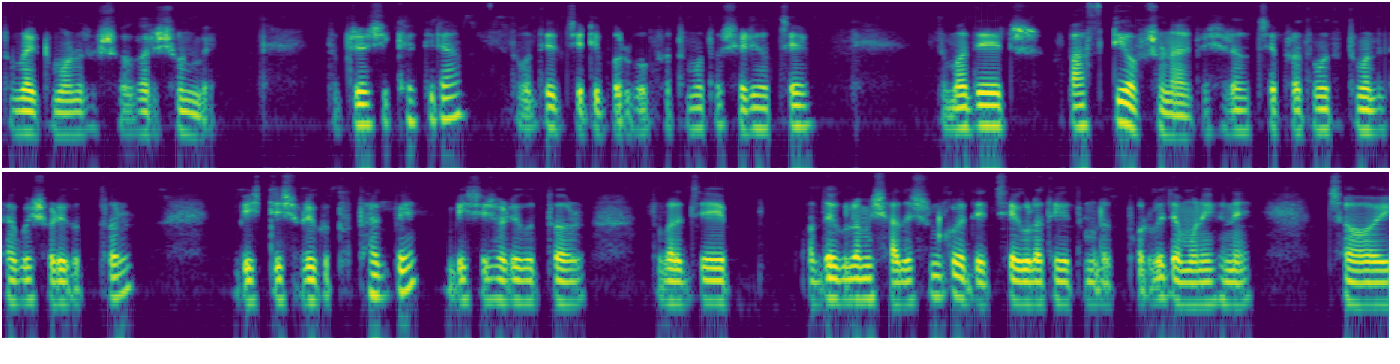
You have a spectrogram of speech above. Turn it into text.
তোমরা একটু মনোযোগ সহকারে শুনবে। তো প্রিয় শিক্ষার্থীরা, তোমাদের যেটি বলব প্রথমত সেটি হচ্ছে তোমাদের পাঁচটি অপশন আসবে। সেটা হচ্ছে প্রথমত তোমাদের থাকবে সঠিক উত্তর, বিশটি সঠিক উত্তর থাকবে, বিশটি সঠিক উত্তর তোমার যে অধ্যায়গুলো আমি সাজেশন করে দিচ্ছি, এগুলো থেকে তোমরা পড়বে। যেমন এখানে ছয়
